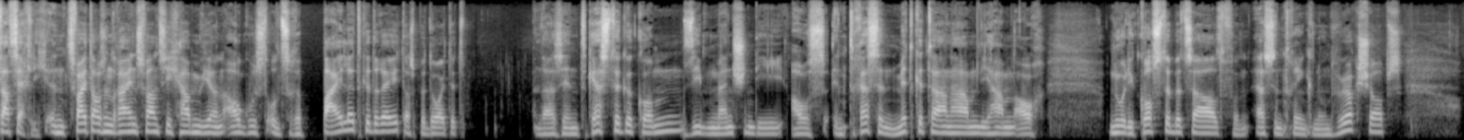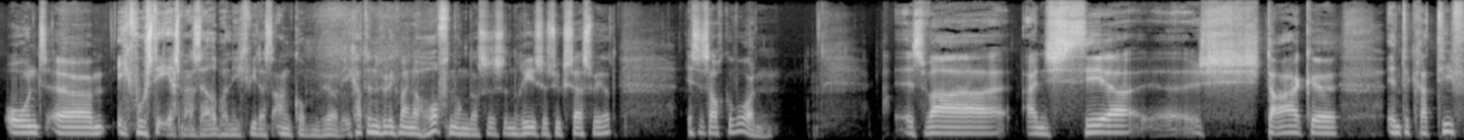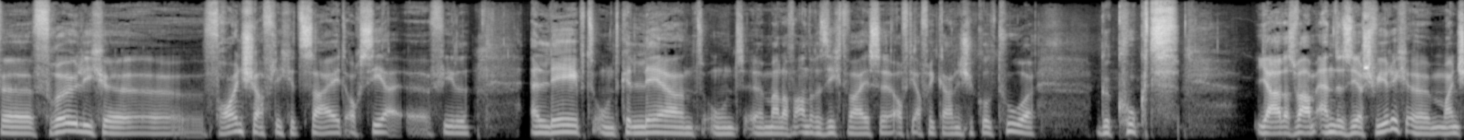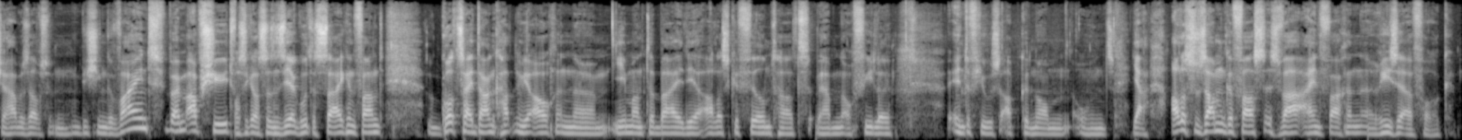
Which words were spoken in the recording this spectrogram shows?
Tatsächlich, in 2023 haben wir im August unsere Pilot gedreht. Das bedeutet, da sind Gäste gekommen, sieben Menschen, die aus Interessen mitgetan haben. Die haben auch nur die Kosten bezahlt von Essen, Trinken und Workshops. Und ähm, ich wusste erstmal selber nicht, wie das ankommen würde. Ich hatte natürlich meine Hoffnung, dass es ein riesiger Success wird. Ist es auch geworden. Es war eine sehr äh, starke, integrative, fröhliche, äh, freundschaftliche Zeit, auch sehr äh, viel erlebt und gelernt und äh, mal auf andere Sichtweise auf die afrikanische Kultur geguckt. Ja, das war am Ende sehr schwierig. Äh, manche haben selbst ein bisschen geweint beim Abschied, was ich als ein sehr gutes Zeichen fand. Gott sei Dank hatten wir auch einen, äh, jemand dabei, der alles gefilmt hat. Wir haben auch viele Interviews abgenommen und ja, alles zusammengefasst. Es war einfach ein Riesenerfolg.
